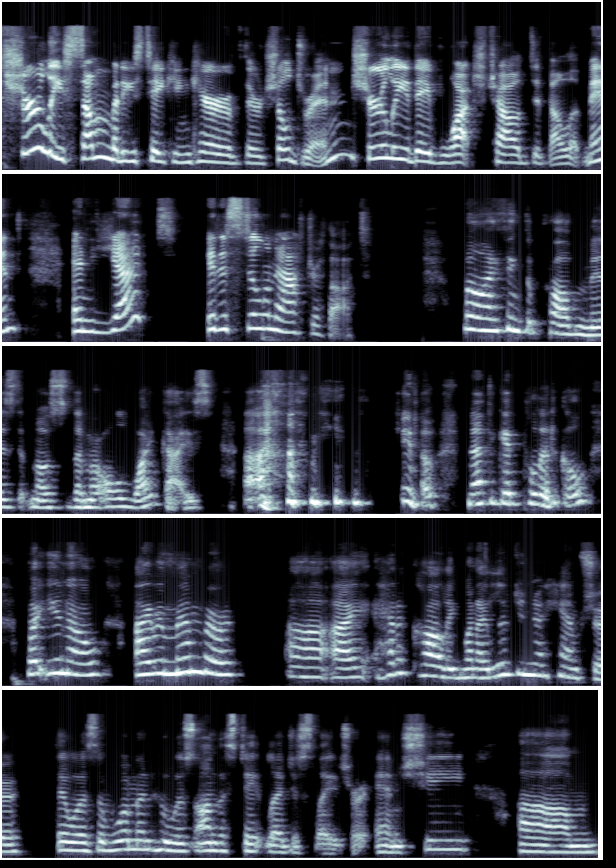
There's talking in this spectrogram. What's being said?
Surely somebody's taking care of their children. Surely they've watched child development. And yet it is still an afterthought. Well, I think the problem is that most of them are old white guys. Uh, I mean, you know, not to get political, but you know, I remember uh, I had a colleague when I lived in New Hampshire. There was a woman who was on the state legislature, and she um,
